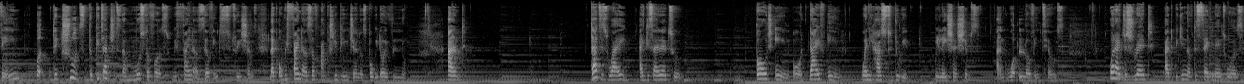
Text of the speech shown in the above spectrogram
vain but the truth the bitter truth is that most of us we find ourselves in situations like or we find ourselves actually being jealous but we don't even know. And that is why i decided to bulge in or dive in when it has to do with relationships and what love entails. What i just read at the beginning of the segment was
